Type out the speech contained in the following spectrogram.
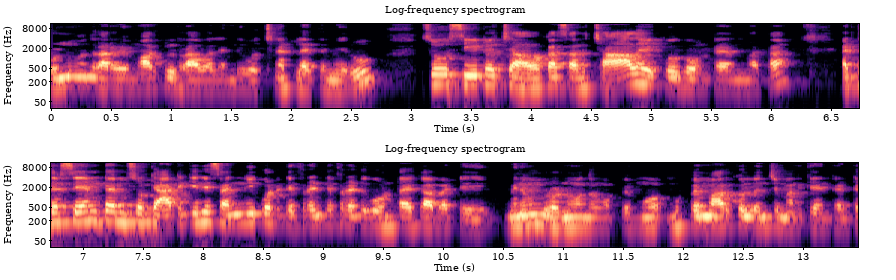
రెండు వందల అరవై మార్కులు రావాలండి వచ్చినట్లయితే మీరు. సో సీట్ వచ్చే అవకాశాలు చాలా ఎక్కువగా ఉంటాయన్నమాట. At the same time so categories అన్నీ కూడా డిఫరెంట్ డిఫరెంట్గా ఉంటాయి కాబట్టి మినిమం రెండు వందల ముప్పై ముప్పై మార్కుల నుంచి మనకి ఏంటంటే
